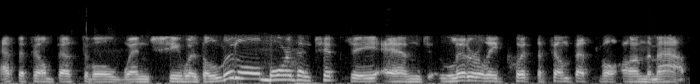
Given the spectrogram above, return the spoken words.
at the film festival when she was a little more than tipsy and literally put the film festival on the map.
